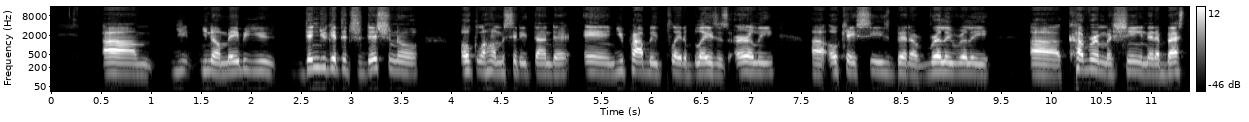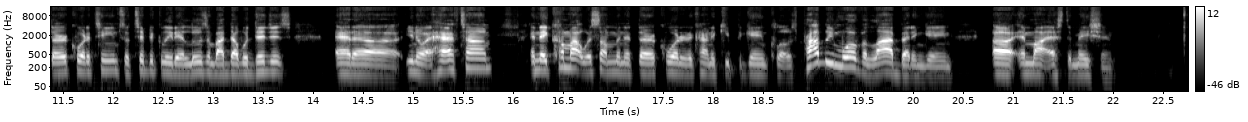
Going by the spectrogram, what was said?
um, you you know, maybe you then you get the traditional Oklahoma City Thunder, and you probably play the Blazers early. Uh, OKC's been a really, really uh, covering machine. They're the best third quarter team, so typically they're losing by double digits at uh, you know, at halftime and they come out with something in the third quarter to kind of keep the game close. Probably more of a live betting game, uh, in my estimation.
